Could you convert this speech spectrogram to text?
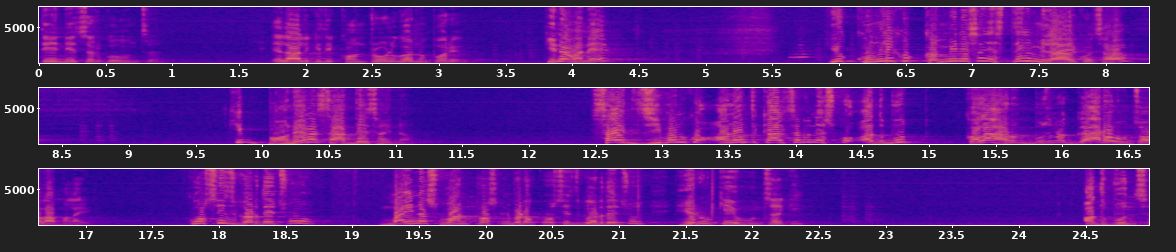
त्यही नेचरको हुन्छ। यसलाई अलिकति कन्ट्रोल गर्नु पर्यो किनभने यो कुण्डलीको कम्बिनेसन यस्तै मिलाएको छ कि भनेर साध्य छैन। सायद जीवनको अनन्तकालसम्म पनि यसको अद्भुत कलाहरू बुझ्न गाह्रो हुन्छ होला मलाई। कोसिस गर्दैछु माइनस वान पर्सेन्टबाट कोसिस गर्दैछु हेरौँ के हुन्छ कि। अद्भुत छ।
